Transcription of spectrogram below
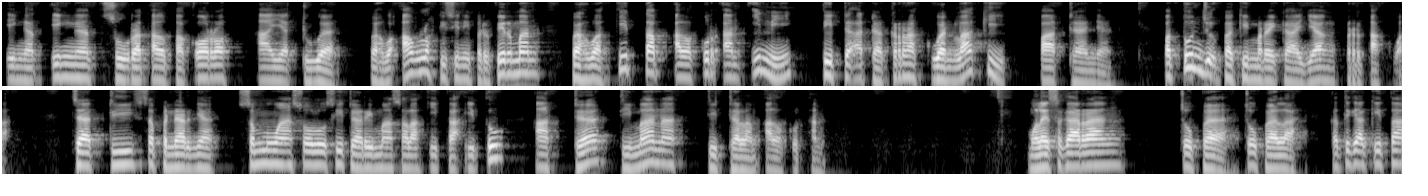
ingat-ingat surat Al-Baqarah ayat 2 bahwa Allah di sini berfirman bahwa kitab Al-Qur'an ini tidak ada keraguan lagi padanya. Petunjuk bagi mereka yang bertakwa. Jadi sebenarnya semua solusi dari masalah kita itu ada di mana? Di dalam Al-Qur'an. Mulai sekarang coba, cobalah ketika kita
